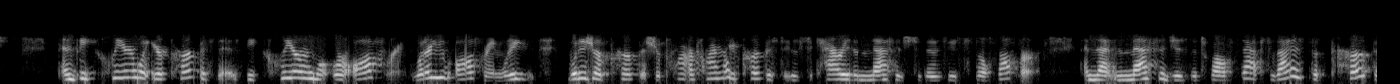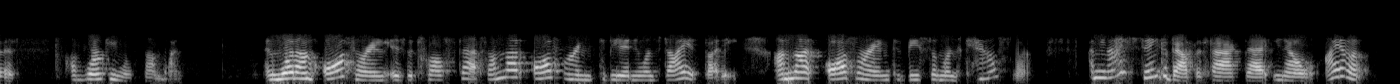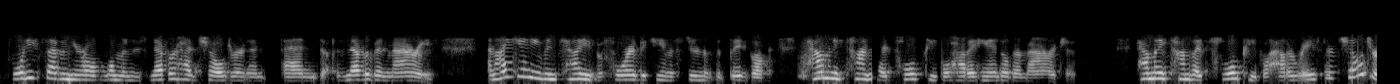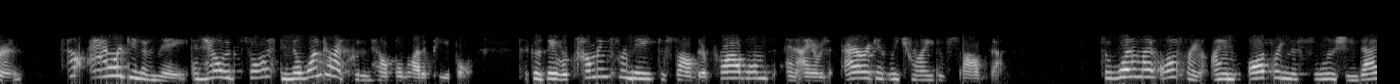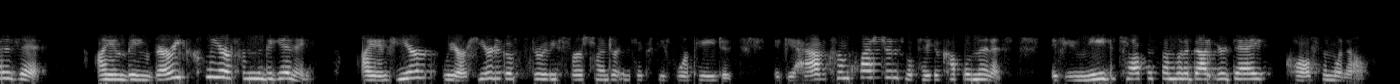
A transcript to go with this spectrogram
and be clear what your purpose is. Be clear on what we're offering. What are you offering? What, you, what is your purpose? Your our primary purpose is to carry the message to those who still suffer. And that message is the 12 steps. So that is the purpose of working with someone. And what I'm offering is the 12 steps. I'm not offering to be anyone's diet buddy. I'm not offering to be someone's counselor. I mean, I think about the fact that, you know, I am a 47 year old woman who's never had children and, and has never been married. And I can't even tell you before I became a student of the Big Book how many times I told people how to handle their marriages, how many times I told people how to raise their children. How arrogant of me and how exhausting. No wonder I couldn't help a lot of people because they were coming for me to solve their problems and I was arrogantly trying to solve them. So, what am I offering? I am offering the solution. That is it. I am being very clear from the beginning. I am here, we are here to go through these first 164 pages. If you have some questions, we'll take a couple of minutes. If you need to talk to someone about your day, call someone else.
